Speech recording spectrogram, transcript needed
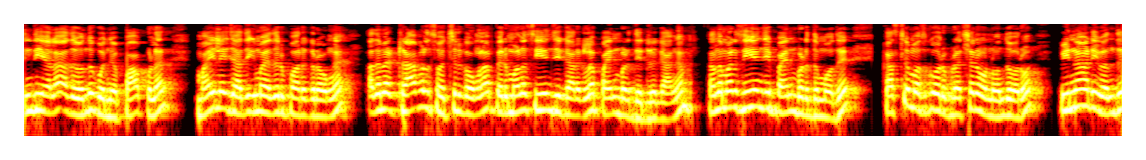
இந்தியாவில் அது வந்து கொஞ்சம் பாப்புலர் மைலேஜ் அதிகமாக எதிர்பார்க்குறவங்க அதே மாதிரி ட்ராவல்ஸ் வச்சுருக்கவங்களாம் பெரும்பாலும் சிஎன்ஜி கார்களை பயன்படுத்திட்டு இருக்காங்க. அந்த மாதிரி சிஎன்ஜி பயன்படுத்தும் போது கஸ்டமர்ஸ்க்கு ஒரு பிரச்சனை ஒன்று வந்து வரும். பின்னாடி வந்து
